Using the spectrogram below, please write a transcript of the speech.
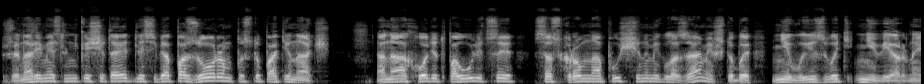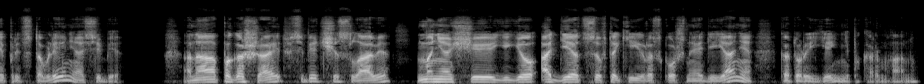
Жена ремесленника считает для себя позором поступать иначе, она ходит по улице со скромно опущенными глазами, чтобы не вызвать неверное представление о себе. Она погашает в себе тщеславие, манящее ее одеться в такие роскошные одеяния, которые ей не по карману.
